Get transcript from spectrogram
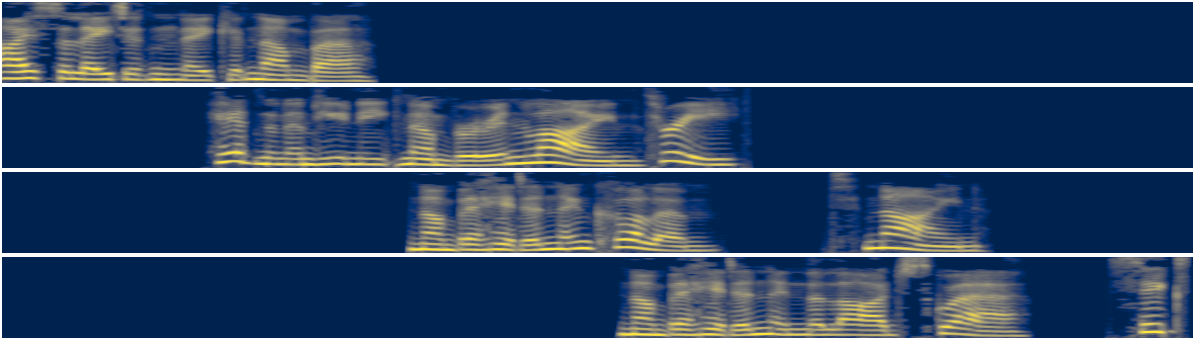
Isolated and naked number hidden and unique number in line 3. Number hidden in column 9. Number hidden in the large square 6.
